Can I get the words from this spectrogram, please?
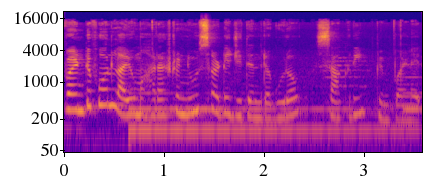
ट्वेंटी फोर लाईव्ह महाराष्ट्र न्यूजसाठी जितेंद्र गुरव साखरी पिंपळनेर.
